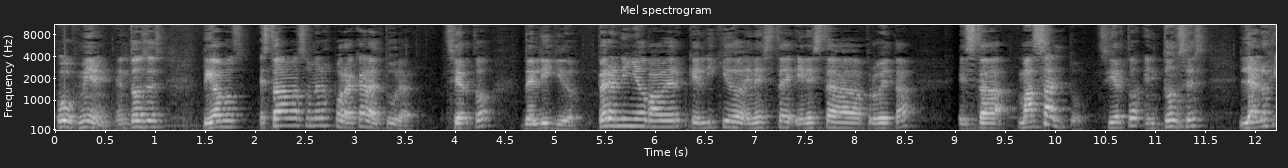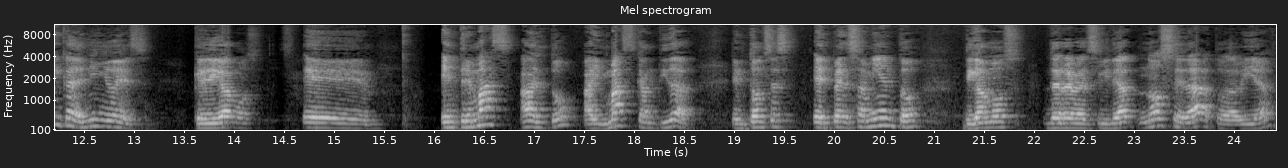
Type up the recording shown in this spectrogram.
Uf, miren, entonces, digamos, estaba más o menos por acá la altura, ¿cierto? Del líquido. Pero el niño va a ver que el líquido en, este, en esta probeta está más alto, ¿cierto? Entonces, la lógica del niño es que, digamos, eh, entre más alto hay más cantidad. Entonces, el pensamiento, digamos, de reversibilidad no se da todavía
